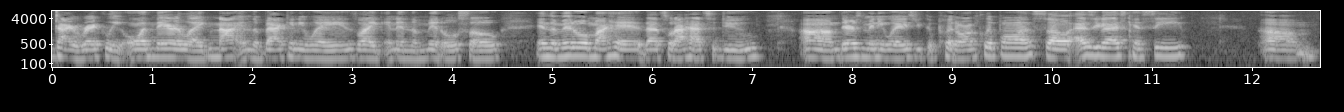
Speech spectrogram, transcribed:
directly on there like not in the back anyways like and in the middle. So in the middle of my head that's what I had to do. Um, there's many ways you could put on clip-ons. So as you guys can see um,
